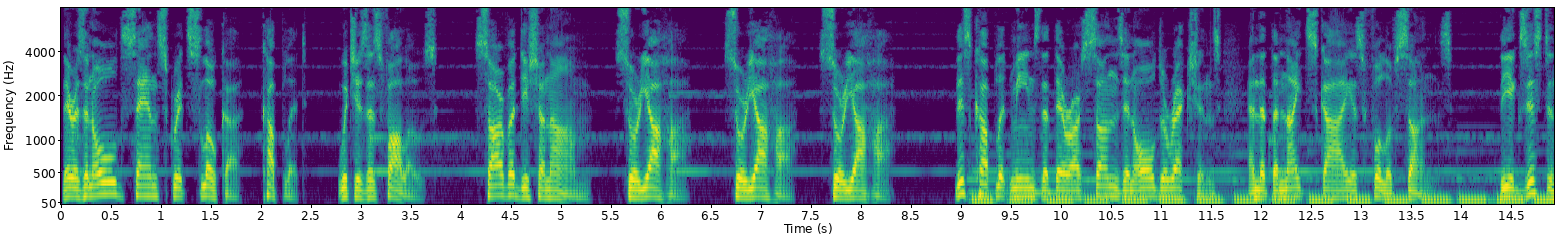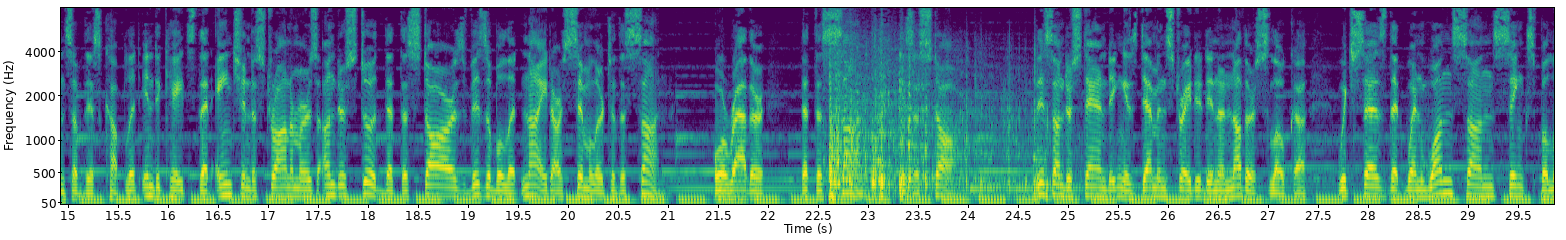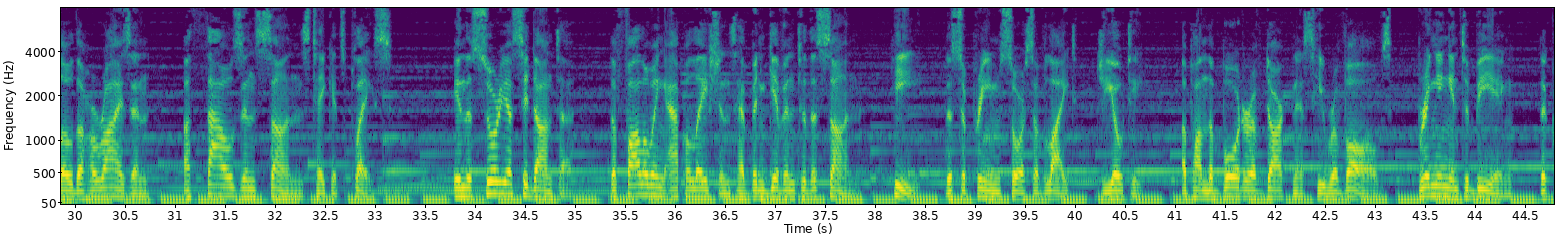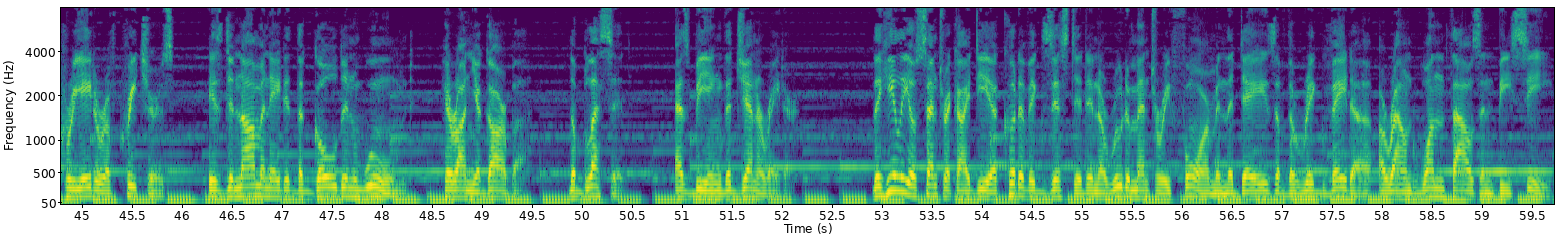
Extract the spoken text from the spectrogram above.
There is an old Sanskrit sloka, couplet, which is as follows. Sarva Dishanam, Suryaha, Suryaha, Suryaha. This couplet means that there are suns in all directions and that the night sky is full of suns. The existence of this couplet indicates that ancient astronomers understood that the stars visible at night are similar to the sun, or rather, that the sun is a star. This understanding is demonstrated in another sloka, which says that when one sun sinks below the horizon, a thousand suns take its place. In the Surya Siddhanta, the following appellations have been given to the sun. He, the supreme source of light, Jyoti. Upon the border of darkness he revolves, bringing into being, the creator of creatures, is denominated the golden-wombed, Hiranyagarbha, the blessed, as being the generator. The heliocentric idea could have existed in a rudimentary form in the days of the Rig Veda around 1000 BC,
